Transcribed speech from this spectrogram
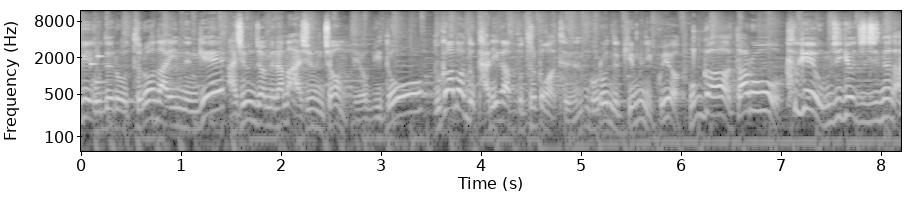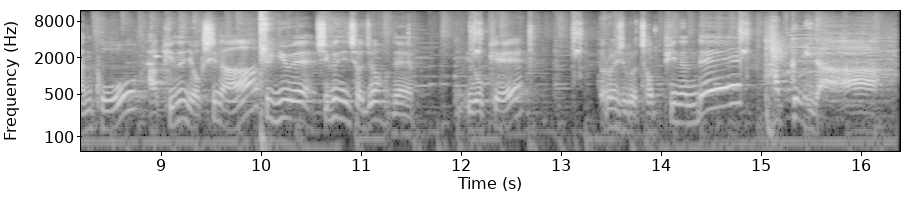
이게 그대로 드러나 있는 게 아쉬운 점이라면 아쉬운 점. 여기도 누가 봐도 다리가 붙을 것 같은 그런 느낌은 있고요. 뭔가 따로 크게 움직여지지는 않고 바퀴는 역시나 특유의 signature죠. 네, 이렇게 이런 식으로 접히는데 합금이다.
